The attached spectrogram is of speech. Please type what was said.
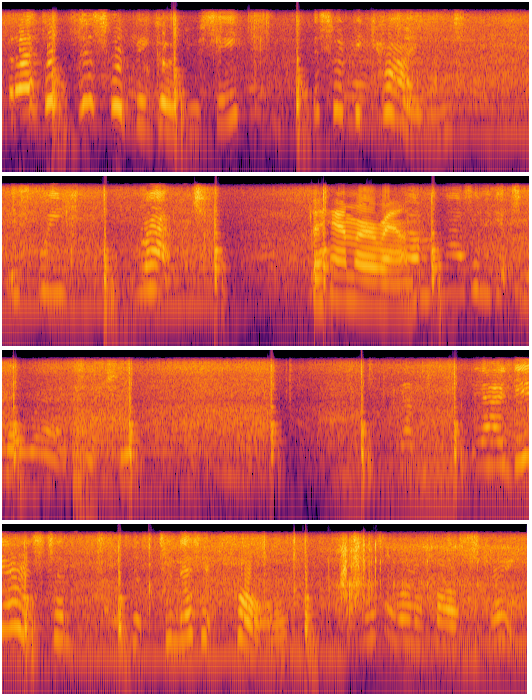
But I thought this would be good, you see. This would be kind if we wrapped. The hammer around. Um, I was going to get some more rags, actually. The idea is to, to, to let it fall. It doesn't want to fall straight.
